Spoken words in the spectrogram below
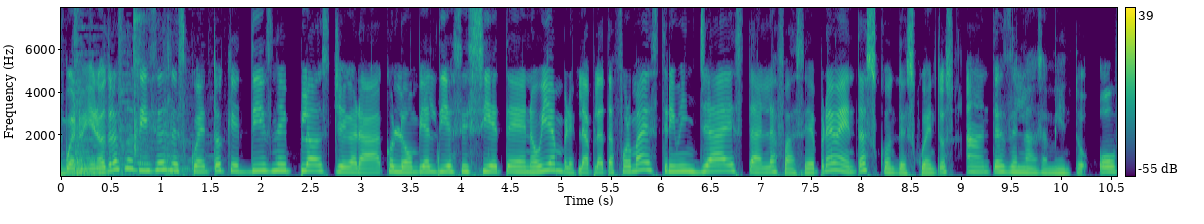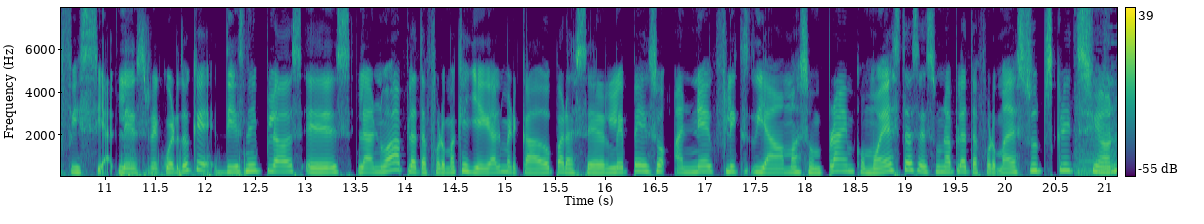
Bueno, y en otras noticias les cuento que Disney Plus llegará a Colombia el 17 de noviembre. La plataforma de streaming ya está en la fase de preventas con descuentos antes del lanzamiento oficial. Les recuerdo que Disney Plus es la nueva plataforma que llega al mercado para hacerle peso a Netflix y a Amazon Prime. Como estas es una plataforma de suscripción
